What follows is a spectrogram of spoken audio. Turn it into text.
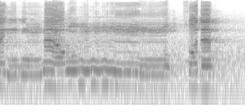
عليهم نار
